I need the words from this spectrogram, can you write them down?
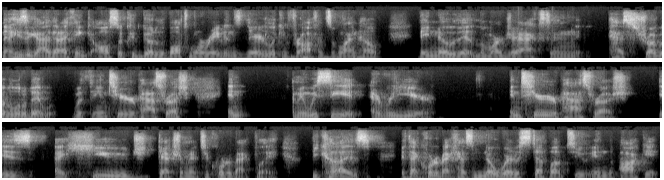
Now he's a guy that I think also could go to the Baltimore Ravens. They're looking for offensive line help. They know that Lamar Jackson has struggled a little bit with the interior pass rush. And I mean, we see it every year. Interior pass rush is a huge detriment to quarterback play because if that quarterback has nowhere to step up to in the pocket,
